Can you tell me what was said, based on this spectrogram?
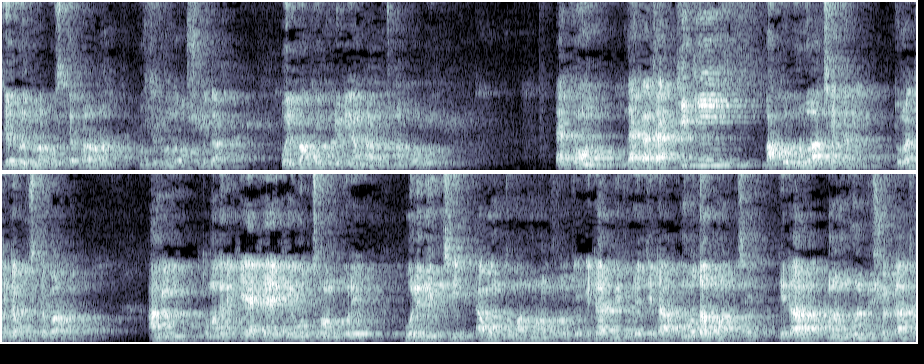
যেগুলো তোমরা বুঝতে পারো না, বুঝতে তোমাদের অসুবিধা হয়। ওই বাক্যগুলো নিয়ে আমরা আলোচনা করব। এখন দেখা যাক কি কি বাক্যগুলো আছে এখানে। তোমরা যেটা বুঝতে পারো। না আমি তোমাদেরকে একে একে উচ্চারণ করে বলে দিচ্ছি এবং তোমার মনে করো যে এটার ভিতরে যেটা অনুধাবন আছে, যেটা মানে মূল বিষয়টা আছে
